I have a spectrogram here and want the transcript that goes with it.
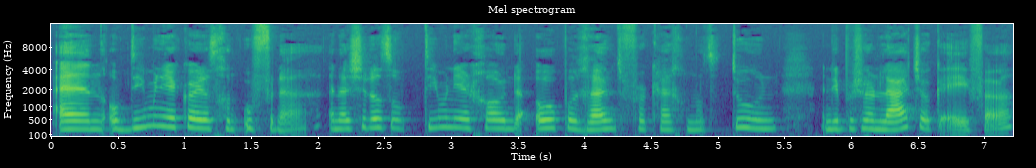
En op die manier kan je dat gaan oefenen. En als je dat op die manier gewoon de open ruimte voor krijgt om dat te doen. En die persoon laat je ook even,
